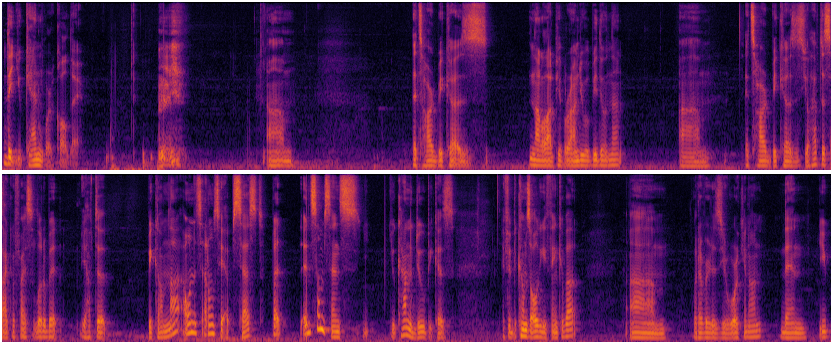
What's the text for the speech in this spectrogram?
that you can work all day. um, it's hard because not a lot of people around you will be doing that. Um, it's hard because you'll have to sacrifice a little bit. You have to become not I want to I don't say obsessed, but in some sense you kind of do because if it becomes all you think about, um, whatever it is you're working on, then you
